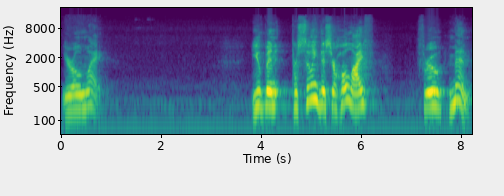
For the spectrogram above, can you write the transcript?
your own way. You've been pursuing this your whole life through men.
